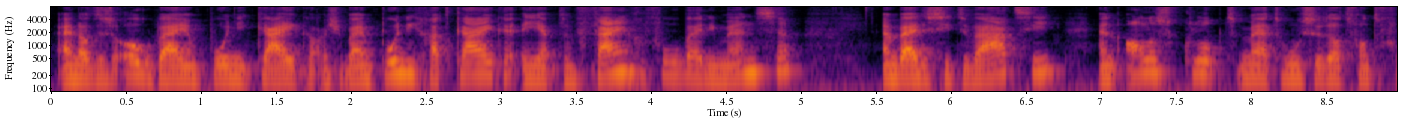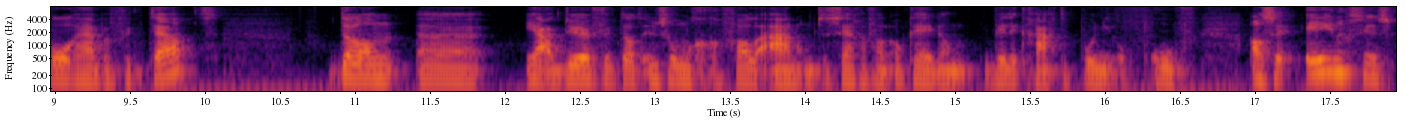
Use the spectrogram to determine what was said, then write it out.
En dat is ook bij een pony kijken. Als je bij een pony gaat kijken en je hebt een fijn gevoel bij die mensen en bij de situatie en alles klopt met hoe ze dat van tevoren hebben verteld, dan uh, ja, durf ik dat in sommige gevallen aan om te zeggen van oké, dan wil ik graag de pony op proef. Als er enigszins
